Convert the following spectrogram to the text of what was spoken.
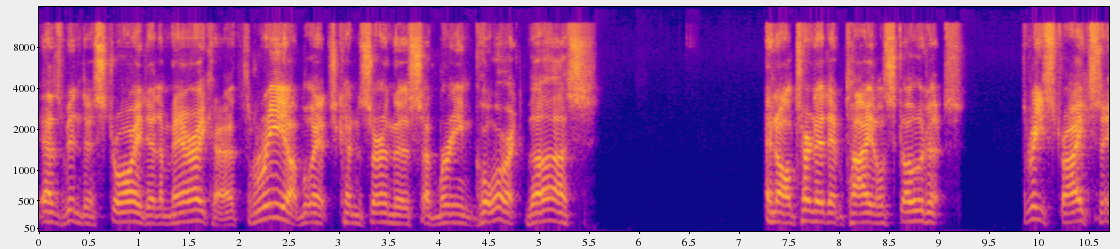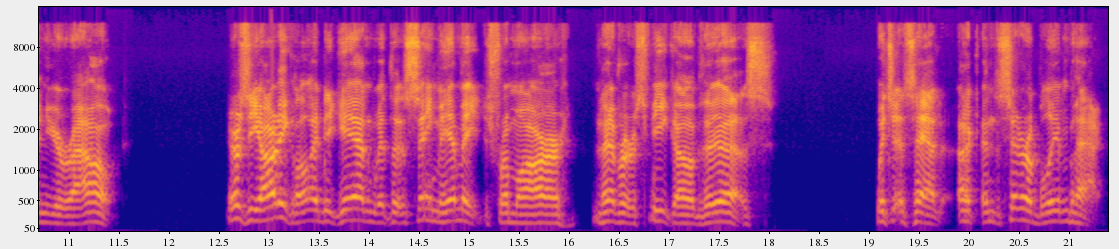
has been destroyed in America, three of which concern the Supreme Court. Thus, an alternative title SCOTUS. Three strikes and you're out. Here's the article. I began with the same image from our Never Speak of This, which has had a considerable impact.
